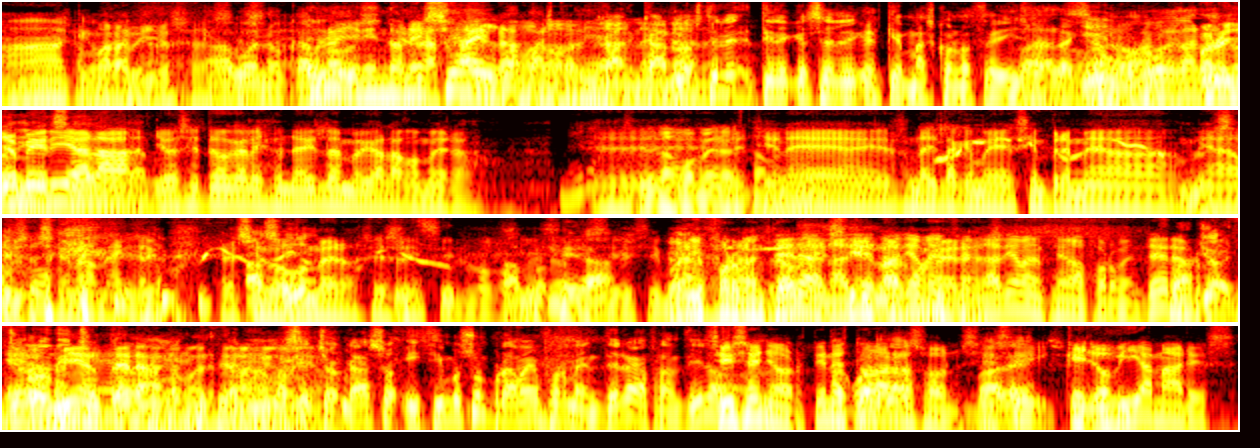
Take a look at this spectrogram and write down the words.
Ah, qué maravillosa. Ah, bueno, Carlos, y en Indonesia igual no, no, no, Carlos tiene, tiene, que ser el que más conoce islas claro, aquí. Sí, bueno, yo me iría a la, yo si tengo que elegir una isla me voy a La Gomera. Eh, sí, la Gomera está tiene. Es una isla que me, siempre me ha, me ha obsesionado. Me ha encantado. El Silbo ¿Ah, sí? Gomero, sí, sí. Ah, pues Gomero. Mira. Bueno, y Formentera. Nadie, nadie, menciona, nadie, menciona, Formentera. Yo, yo Formentera, no, no hemos hecho caso. Hicimos un programa en Formentera, Francino. Sí, señor. Tienes toda la razón. Sí, sí. Que llovía mares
